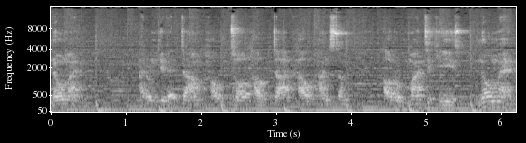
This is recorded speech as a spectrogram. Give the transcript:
No man, I don't give a damn how tall, how dark, how handsome, how romantic he is. No man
